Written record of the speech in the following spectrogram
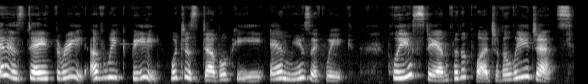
It is day three of Week B, which is Double PE and Music Week. Please stand for the Pledge of Allegiance.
